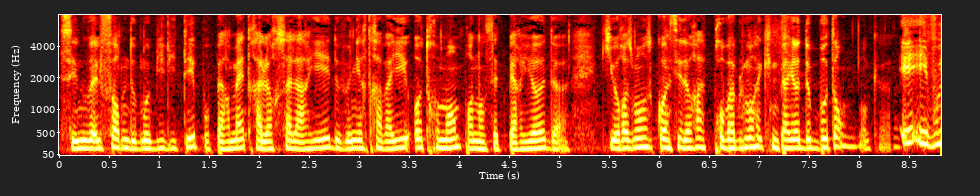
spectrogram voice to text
ces nouvelles formes de mobilité pour permettre à leurs salariés de venir travailler autrement pendant cette période qui heureusement coïncidera probablement avec une période de beau temps. Donc, euh. et, vous,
